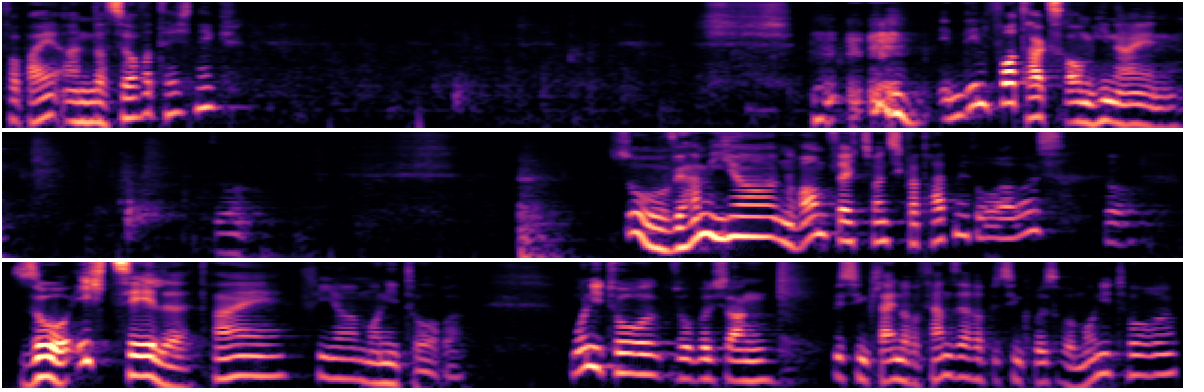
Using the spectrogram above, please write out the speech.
Vorbei an der Servertechnik. In den Vortragsraum hinein. So. So, wir haben hier einen Raum, vielleicht 20 Quadratmeter oder was? So, ich zähle drei, vier Monitore. Monitore, so würde ich sagen, bisschen kleinere Fernseher, bisschen größere Monitore.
